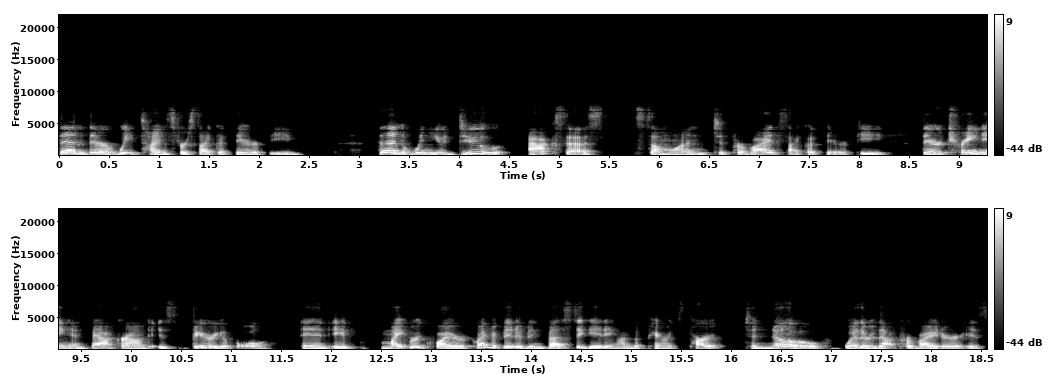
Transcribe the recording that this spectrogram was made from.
Then there are wait times for psychotherapy. Then, when you do access someone to provide psychotherapy, their training and background is variable. And it might require quite a bit of investigating on the parent's part to know whether that provider is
